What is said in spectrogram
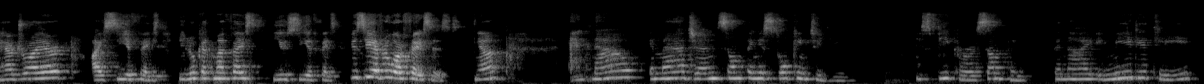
hair dryer, I see a face. You look at my face, you see a face. You see everywhere faces, yeah? And now imagine something is talking to you, a speaker or something. Then I immediately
